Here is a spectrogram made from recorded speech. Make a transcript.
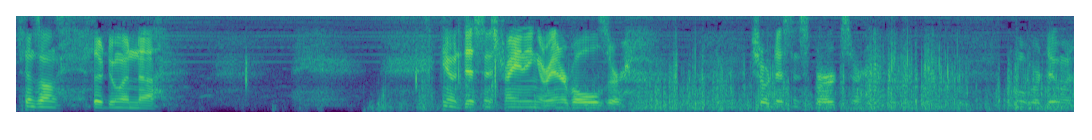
Depends on if they're doing, uh, you know, distance training or intervals or short distance spurts or what we're doing.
